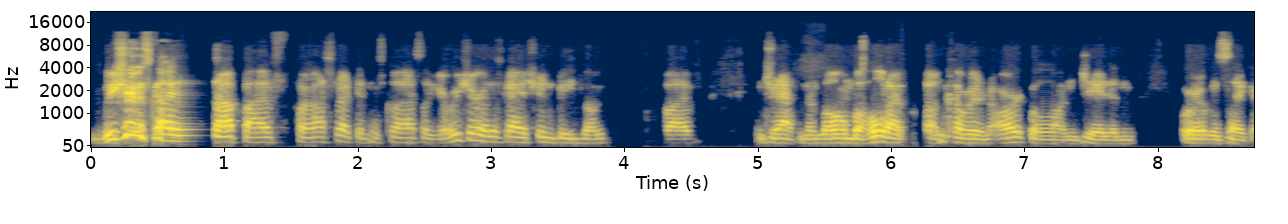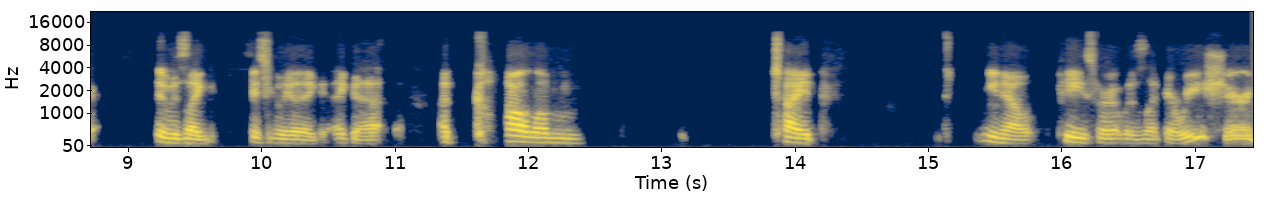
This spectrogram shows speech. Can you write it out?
"We sure this guy is top five prospect in his class? Like, are we sure this guy shouldn't be like five in draft?" And then lo and behold, I uncovered an article on Jaden where it was like, it was like basically like like a a column type, you know, piece where it was like, "Are we sure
